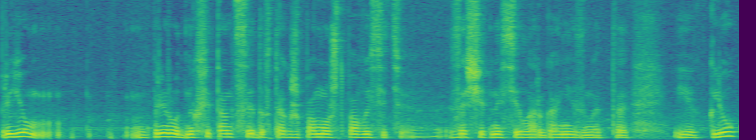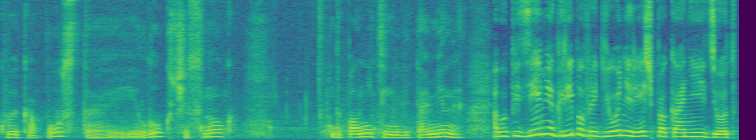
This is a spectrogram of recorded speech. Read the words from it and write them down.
Прием природных фитонцидов также поможет повысить защитные силы организма. Это и клюква, и капуста, и лук, чеснок дополнительные витамины. Об эпидемии гриппа в регионе речь пока не идет.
